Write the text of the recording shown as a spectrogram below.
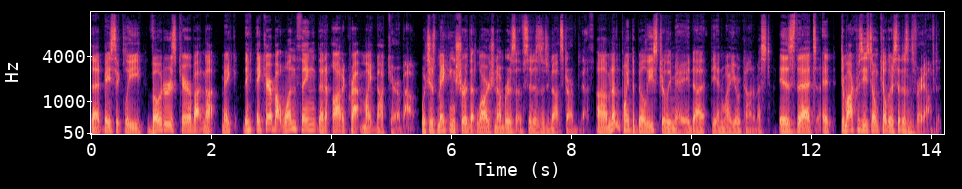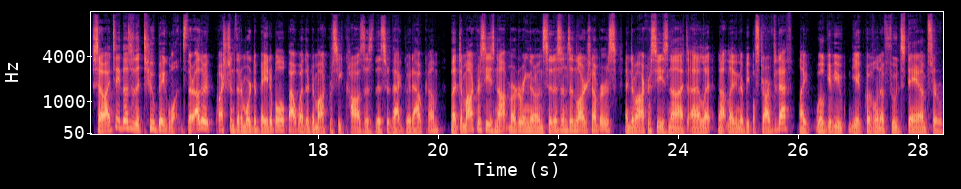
that basically voters care about not make they, they care about one thing that an autocrat might not care about, which is making sure that large numbers of citizens do not starve to death. Um, another point that Bill Easterly made, uh, the NYU economist, is that it, democracies don't kill their citizens very often. So I'd say those are the two big ones. There are other questions that are more debatable about whether democracy causes this or that good outcome, but democracy is not murdering their own citizens in large numbers, and democracy is not uh, let not letting their people starve to death. Like we'll give you the equivalent of food stamps or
